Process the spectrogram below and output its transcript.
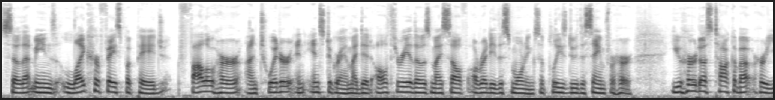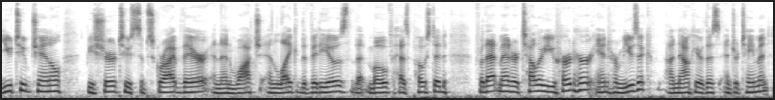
So that means like her Facebook page, follow her on Twitter and Instagram. I did all three of those myself already this morning, so please do the same for her. You heard us talk about her YouTube channel. Be sure to subscribe there and then watch and like the videos that Mauve has posted. For that matter, tell her you heard her and her music on Now Hear This Entertainment.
